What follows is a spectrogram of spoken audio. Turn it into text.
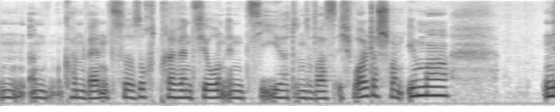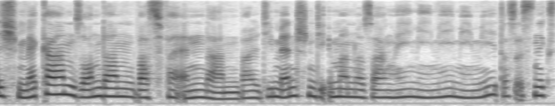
ein, ein Konvent zur Suchtprävention initiiert und sowas. Ich wollte schon immer nicht meckern, sondern was verändern. Weil die Menschen, die immer nur sagen, mi, mi, mi, mi, mi, das ist nichts,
